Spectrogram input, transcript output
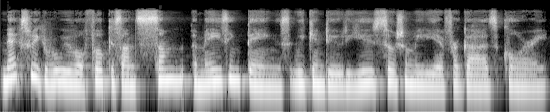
Next week, we will focus on some amazing things we can do to use social media for God's glory.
